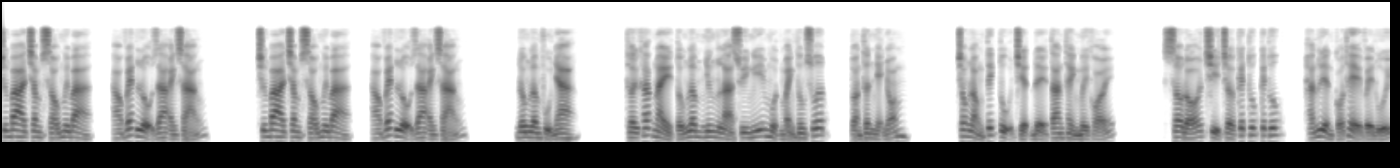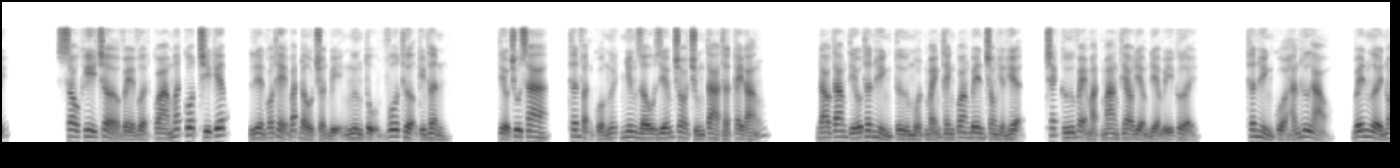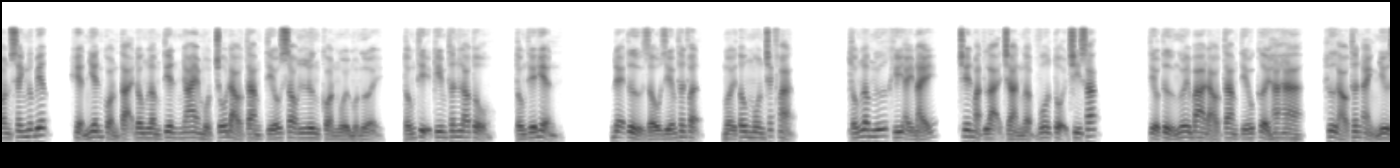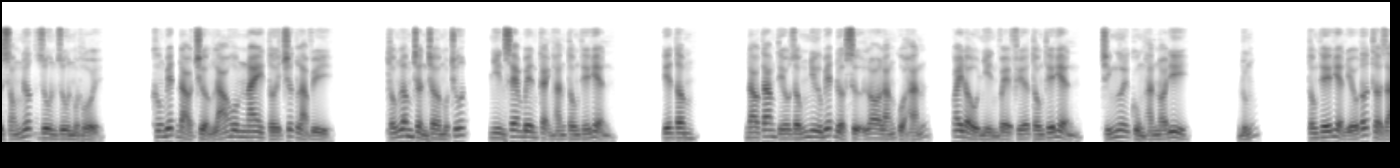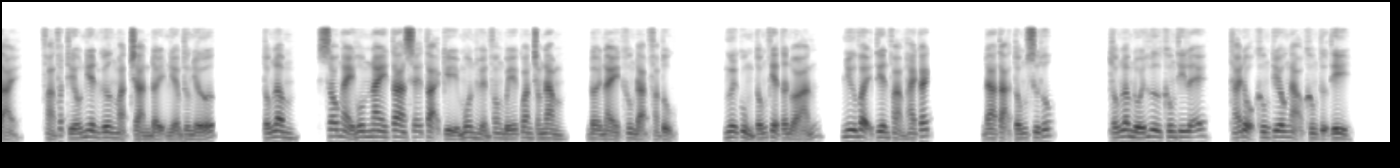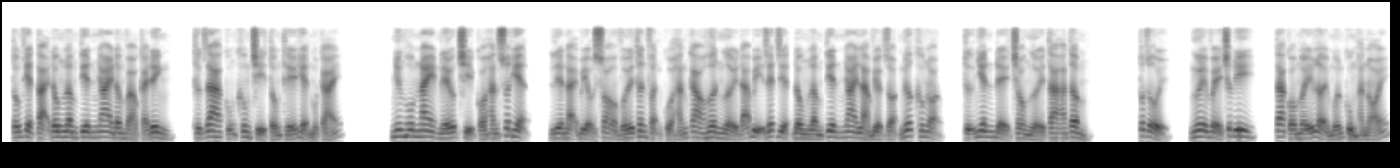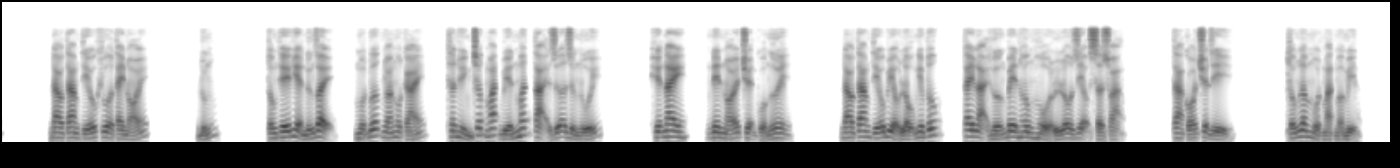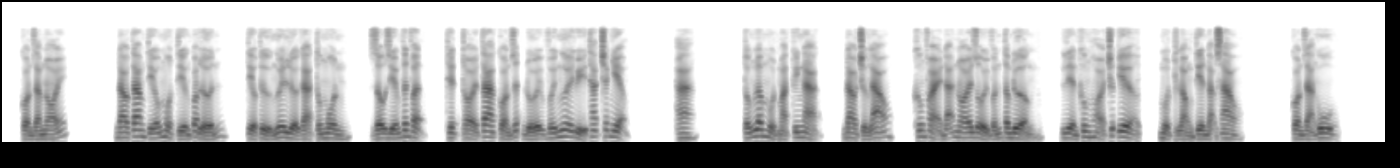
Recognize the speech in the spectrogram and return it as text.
chương ba trăm sáu mươi ba, áo vét lộ ra ánh sáng. Chương ba trăm sáu mươi ba, áo vét lộ ra ánh sáng. Đông lâm phủ nha. Thời khắc này tống lâm nhưng là suy nghĩ một mảnh thông suốt, toàn thân nhẹ nhõm. Trong lòng tích tụ triệt để tan thành mây khói. Sau đó chỉ chờ kết thúc kết thúc, hắn liền có thể về núi. Sau khi trở về vượt qua mất cốt chi kiếp, liền có thể bắt đầu chuẩn bị ngưng tụ vô thượng kim thân. Tiểu chu sa, thân phận của ngươi nhưng giấu giếm cho chúng ta thật cay đắng. Đào tam tiếu thân hình từ một mảnh thanh quang bên trong hiện hiện, trách cứ vẻ mặt mang theo điểm điểm ý cười. Thân hình của hắn hư hảo bên người non xanh nước biếc hiện nhiên còn tại đông lâm tiên nhai một chỗ đào tam tiếu sau lưng còn ngồi một người, tống thị kim thân lao tổ, tống thế hiển. Đệ tử giấu giếm thân phận, mời tông môn trách phạt. Tống lâm ngữ khi ấy náy, trên mặt lại tràn ngập vô tội chi sắc. Tiểu tử ngươi ba đào tam tiếu cười ha ha, hư hảo thân ảnh như sóng nước run run một hồi. Không biết đào trưởng lão hôm nay tới trước là vì? Tống lâm trần chờ một chút, nhìn xem bên cạnh hắn tống thế hiển. Yên tâm. Đào tam tiếu giống như biết được sự lo lắng của hắn, quay đầu nhìn về phía tống thế hiển, chính ngươi cùng hắn nói đi. Đúng. Tống thế hiển yếu ớt thở dài phản phất thiếu niên gương mặt tràn đầy niềm thương nhớ. Tống lâm, sau ngày hôm nay ta sẽ tại kỳ môn huyền phong bế quan trăm năm đợi này không đạp phạm tục. Ngươi cùng tống phiệt tân đoán như vậy tiên phạm hai cách. Đa tạ tống sư thúc. Tống lâm đối hư không thi lễ, thái độ không tiêu ngạo không tự thi. tống phiệt tại đông lâm tiên nhai đâm vào cái đinh, thực ra cũng không chỉ tống thế hiện một cái. Nhưng hôm nay nếu chỉ có hắn xuất hiện, liền đại biểu so với thân phận của hắn cao hơn người đã bị giết diệt đông lâm tiên nhai làm việc dọn nước không lọt, tự nhiên để cho người ta an tâm. Tốt rồi, ngươi về trước đi, ta có mấy lời muốn cùng hắn nói. Đào tam tiếu khua tay nói. Đúng tống thế hiển đứng dậy, một bước nhoáng một cái, thân hình chớp mắt biến mất tại giữa rừng núi. Hiện nay, nên nói chuyện của ngươi. Đào tam tiếu biểu lộ nghiêm túc, tay lại hướng bên hông hổ lô rượu sờ soạng. Ta có chuyện gì? Tống lâm một mặt mờ mịt. Còn dám nói? Đào tam tiếu một tiếng quát lớn, tiểu tử ngươi lừa gạt tông môn, giấu giếm thân phận, thiệt thòi ta còn rất đối với ngươi ủy thác trách nhiệm. A. Tống lâm một mặt kinh ngạc, đào trưởng lão, không phải đã nói rồi vấn tâm đường, liền không hỏi trước kia, một lòng tiên đạo sao? Còn giả ngu,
